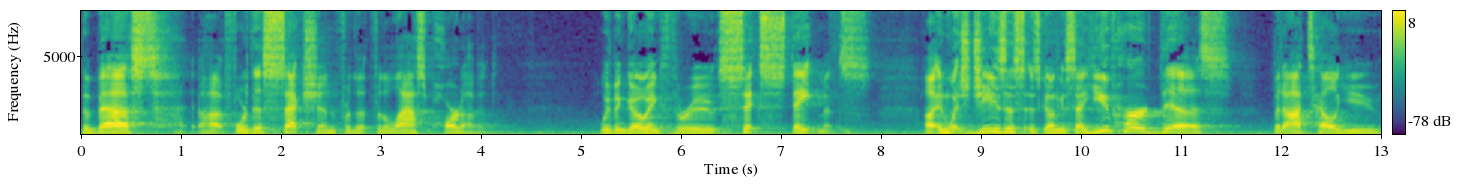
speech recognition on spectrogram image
the best uh, for this section, for the, for the last part of it. We've been going through six statements uh, in which Jesus is going to say, You've heard this, but I tell you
